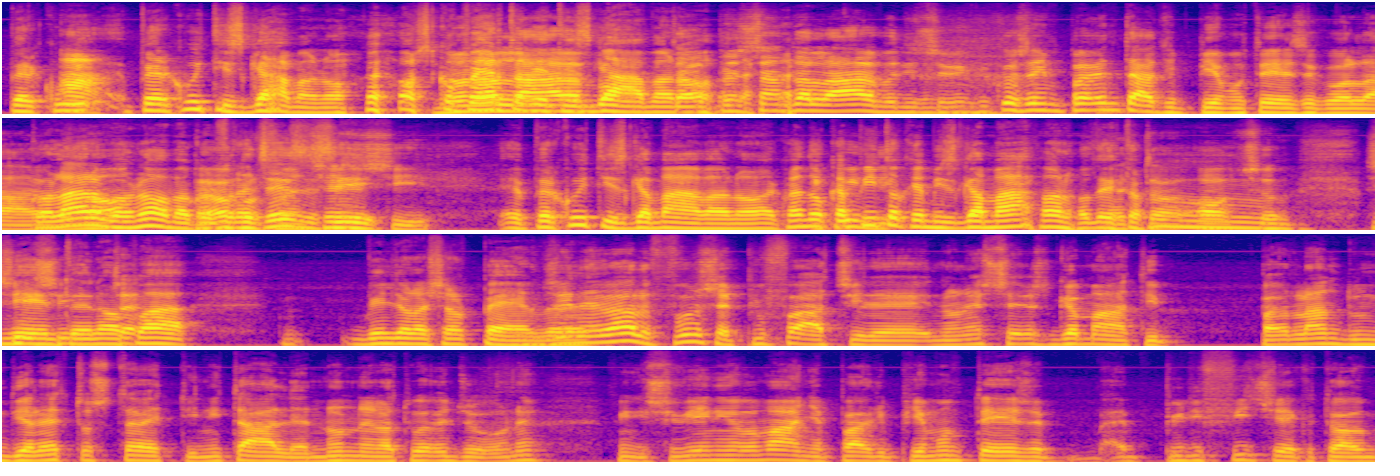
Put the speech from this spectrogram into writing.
Per cui, Ah. per cui ti sgamano. Ho scoperto che ti sgamano. Stavo pensando all'arabo, dicevi che cosa è imparentato il piemontese con l'arabo? Con l'arabo no, ma col Però francese sì. sì. E per cui ti sgamavano. E quando ho E quindi- capito che mi sgamavano, ho detto: detto, "Mm, occhio." Sì, niente, sì, no, cioè- qua meglio lasciar In perdere. generale forse è più facile non essere sgamati parlando un dialetto stretto in Italia, non nella tua regione. Quindi se vieni in Romagna e parli piemontese è più difficile che trovi un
